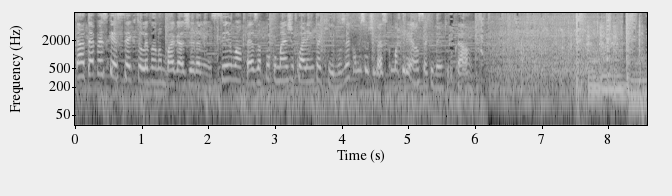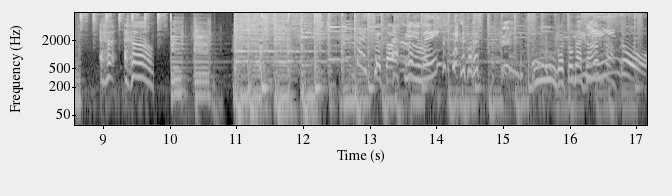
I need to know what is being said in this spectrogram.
Dá até pra esquecer que tô levando um bagageiro ali em cima, pesa pouco mais de 40 quilos. É como se eu tivesse com uma criança aqui dentro do carro. Ai, você tá fina, hein? hum, gostou da que casa? lindo!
